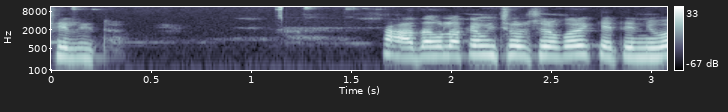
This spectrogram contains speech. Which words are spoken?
ছেলেটা আদাগুলোকে আমি ছোট ছোট করে কেটে নিব।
